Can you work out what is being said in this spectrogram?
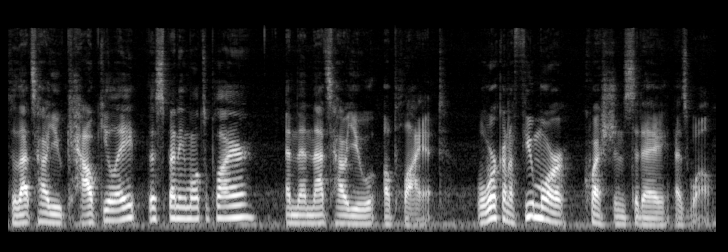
So that's how you calculate the spending multiplier, and then that's how you apply it. We'll work on a few more questions today as well.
